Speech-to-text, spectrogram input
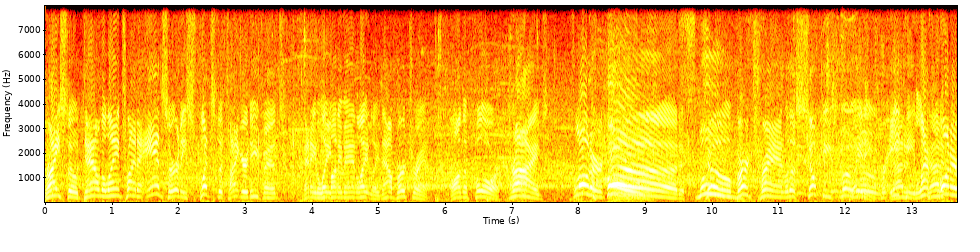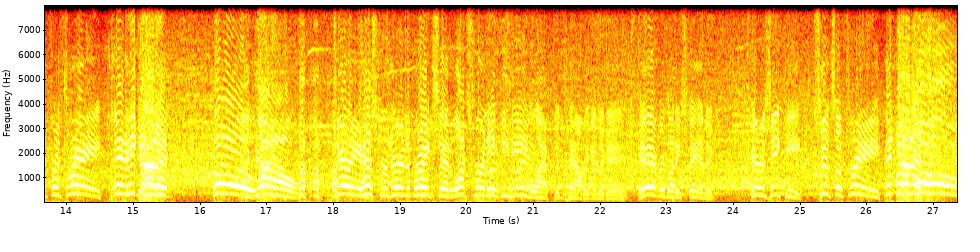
Rice, though, down the lane trying to answer, and he splits the Tiger defense, and he lays money man lately. Now Bertrand on the floor. Drives. Floater, Oh, good. smooth. Bertrand with a silky smooth Waiting for Got Ekey. it, Left got it. corner for three, and he got, Got it. it. Oh, got wow. Hester during the break said, watch for an Ekey Dean left and counting in the game. Everybody standing. Here is Ekey, shoots a three, and oh, got it. Oh,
